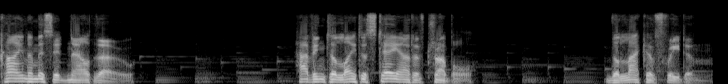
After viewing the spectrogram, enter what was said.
Kinda miss it now though. Having to lie to stay out of trouble. The lack of freedom.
